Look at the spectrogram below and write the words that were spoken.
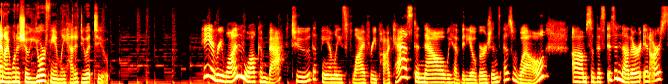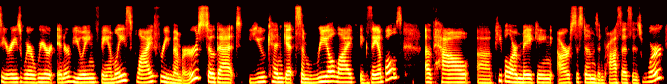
and I want to show your family how to do it too. Hey everyone, welcome back to the Families Fly Free podcast. And now we have video versions as well. Um, so, this is another in our series where we're interviewing families fly free members so that you can get some real life examples of how uh, people are making our systems and processes work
